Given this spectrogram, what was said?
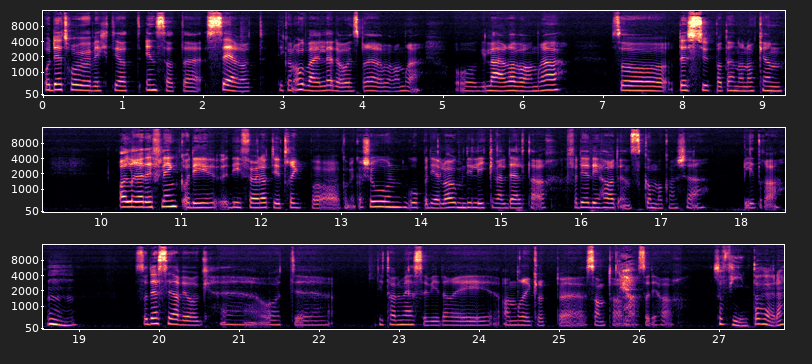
Og det tror jeg er viktig at innsatte ser at de kan også veilede og inspirere hverandre. Og lære av hverandre. Så det er supert når noen allerede er flink, og de, de, føler at de er trygge på kommunikasjon, gode på dialog, men de likevel deltar. Fordi de har et ønske om å kanskje bidra. Mm. Så det ser vi òg. Eh, og at eh, de tar det med seg videre i andre gruppesamtaler som de har. Så fint å høre.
